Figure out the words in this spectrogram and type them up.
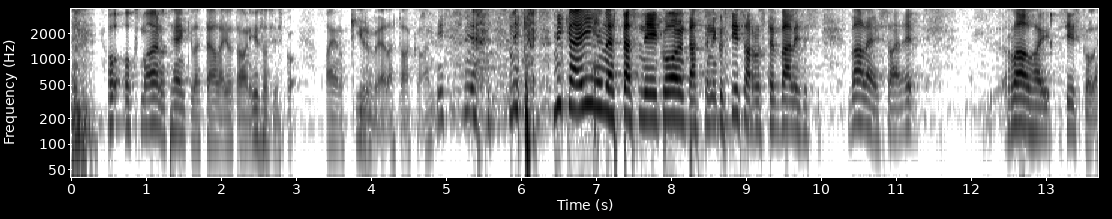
Onko mä ainut henkilö täällä, jota on isosisko ajanut kirveellä takaa. mikä, mikä ihme tässä niinku on tässä niinku sisarusten välisissä väleissä? Rauha siskolle.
